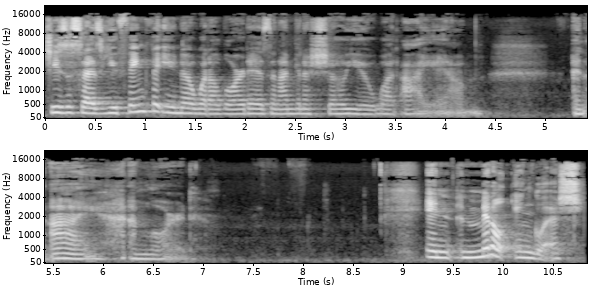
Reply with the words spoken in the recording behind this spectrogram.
Jesus says, You think that you know what a Lord is, and I'm going to show you what I am. And I am Lord. In Middle English,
